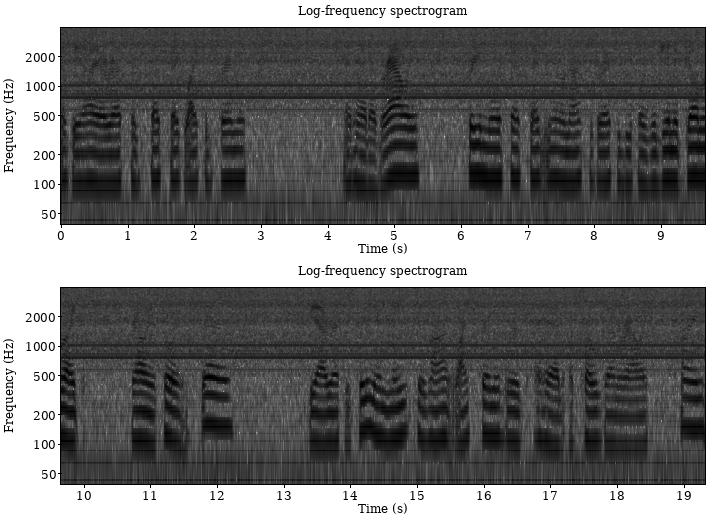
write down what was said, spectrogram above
FBI arrested suspect white supremacist that had a rally. Three more suspect neo-Nazis arrested before Virginia gun rights rally authorities says. FBI arrested three men linked to violent white supremacist group ahead of pro-gun rally time.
